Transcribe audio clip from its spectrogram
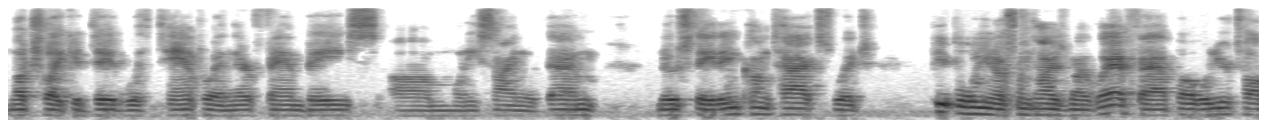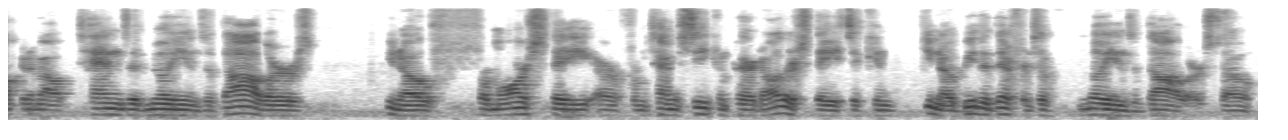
much like it did with Tampa and their fan base um, when he signed with them. No state income tax, which people, you know, sometimes might laugh at, but when you're talking about tens of millions of dollars, you know, from our state or from Tennessee compared to other states, it can, you know, be the difference of millions of dollars. So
